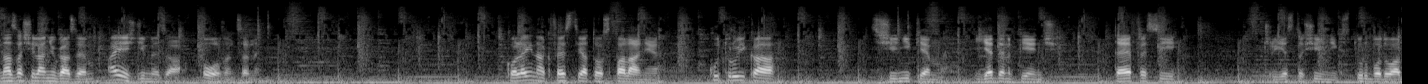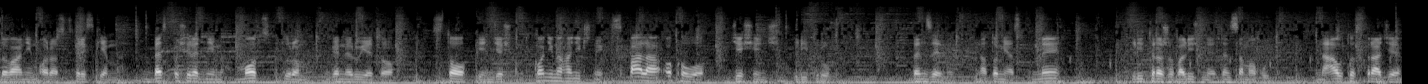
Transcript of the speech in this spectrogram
na zasilaniu gazem, a jeździmy za połowę ceny. Kolejna kwestia to spalanie. Q3 z silnikiem 1.5 TFSI, czyli jest to silnik z turbodoładowaniem oraz wtryskiem bezpośrednim. Moc, którą generuje to 150 koni mechanicznych, spala około 10 litrów benzyny. Natomiast my litrażowaliśmy ten samochód na autostradzie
